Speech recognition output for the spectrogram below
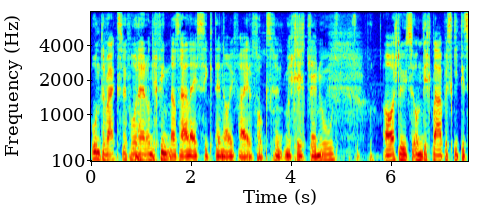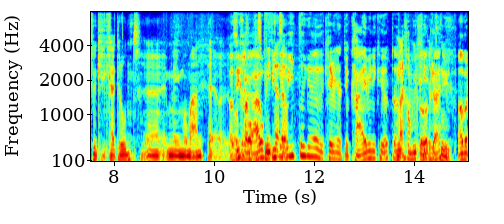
unterwegs wie vorher und ich finde das auch lässig, der neue Firefox könnte mich Sieht schön aus. Super. Anschliessen und ich glaube, es gibt jetzt wirklich keinen Grund äh, mehr im Moment. Äh, Also ich habe ja hoffe, auch viele auch so. Erweiterungen. Der Kevin hat ja keine, wie ich gehört habe. Nein, ich habe wirklich keine. nichts. Aber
